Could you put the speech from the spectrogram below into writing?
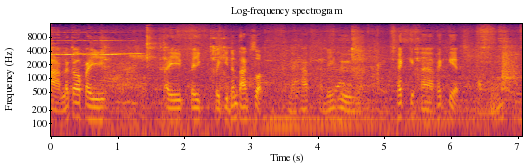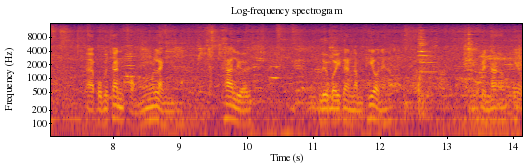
ลาดแล้วก็ไปไปไปไปกินน้ำตาลสดนะครับ อันนี้คือแพ็กเกจแพ็กเกจของโปรโมชั่นของแหล่งท่าเรือเรือบริการนำเที่ยวนะครับนี่เป็นนักท่องเที่ยว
